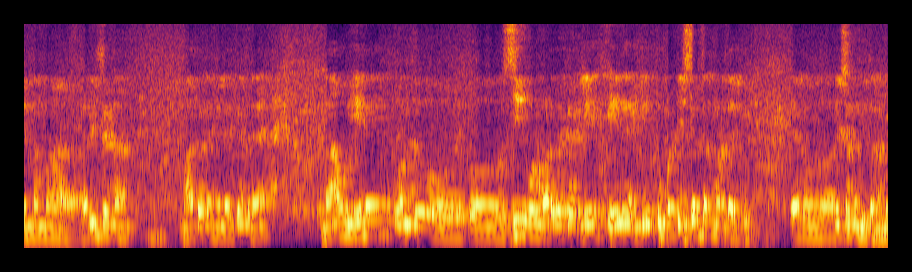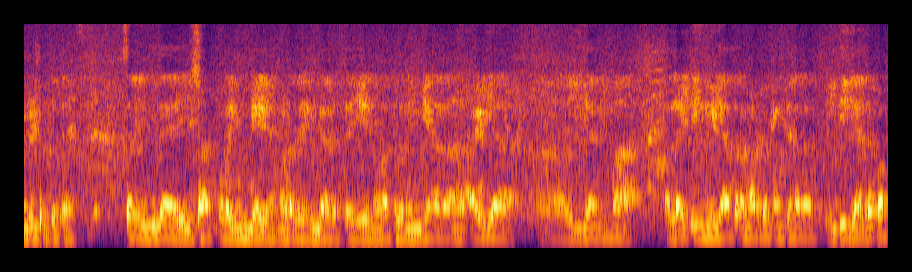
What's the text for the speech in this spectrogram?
ಇನ್ನು ನಮ್ಮ ಹರೀಶ್ ಅಣ್ಣ ಮಾತಾಡೋಂಗಿಲ್ಲ, ಯಾಕೆಂದರೆ ನಾವು ಏನೇ ಒಂದು ಸೀನ್ಗಳು ಮಾಡಬೇಕಾಗಲಿ, ಏನೇ ಆಗಲಿ ತುಂಬ ಡಿಸ್ಕಷನ್ ಮಾಡ್ತಾ ಇದ್ವಿ. ಯಾರು ಹರೀಶ್ ಅಣ್ಣನ ನಮ್ಮ ಎಡಿಟರ್ ಜೊತೆ. ಸರ್, ಹಿಂಗಿದೆ ಈ ಶಾರ್ಟ್ಗಳು ಹೆಂಗೆ ಮಾಡಿದ್ರೆ ಹೆಂಗಾಗುತ್ತೆ, ಏನು? ಅಥವಾ ನಿಮ್ಗೆ ಏನಾರ ಐಡಿಯಾ ಇದೆಯಾ ನಿಮ್ಮ ಲೈಟಿಂಗ್ ಯಾವ ಥರ ಮಾಡಬೇಕು ಅಂತ ಏನಾರ ಇದೆಯಾ ಅಂದರೆ ಪಾಪ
